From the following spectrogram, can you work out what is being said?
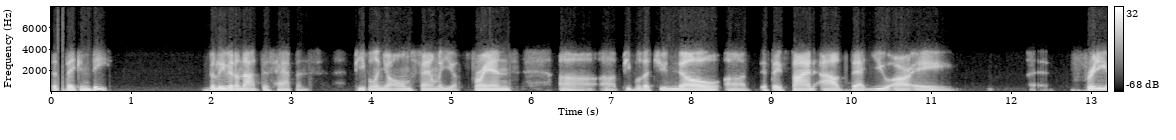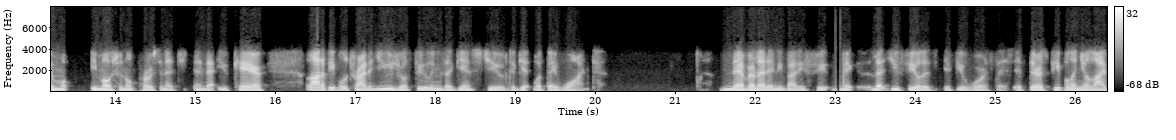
that they can be. Believe it or not, this happens. People in your own family, your friends, uh, uh, people that you know, uh, if they find out that you are a, pretty emo- emotional person that, and that you care, a lot of people try to use your feelings against you to get what they want. Never let anybody feel, make, let you feel as if you're worthless. If there's people in your life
